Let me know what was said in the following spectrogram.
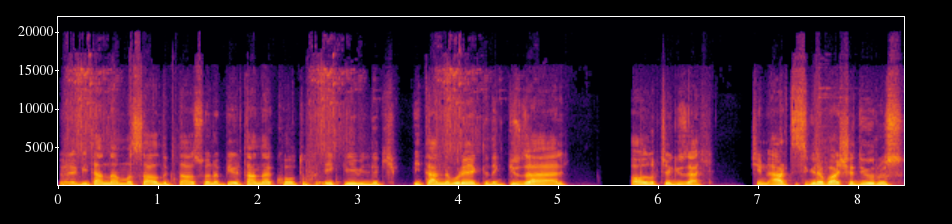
Böyle bir tane daha masa aldık. Daha sonra bir tane daha koltuk ekleyebildik. Bir tane de buraya ekledik. Güzel. Oldukça güzel. Şimdi ertesi güne başla diyoruz.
